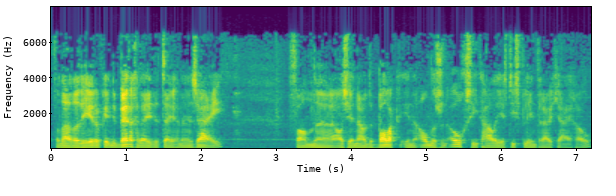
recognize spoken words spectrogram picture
Vandaar dat de Heer ook in de bergreden tegen hen zei: van uh, als je nou de balk in een ander zijn oog ziet, haal je eerst die splinter uit je eigen oog.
